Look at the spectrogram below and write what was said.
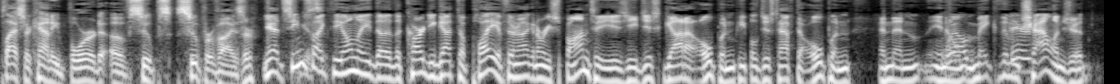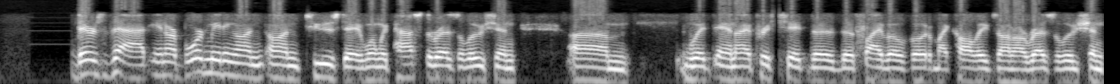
Placer County Board of Soups supervisor. Yeah, it seems like the only the, the card you got to play if they're not going to respond to you is you just got to open. People just have to open and then you know Well, make them challenge it. there's that in our board meeting on on Tuesday when we passed the resolution. Um, with, and I appreciate the the 5-0 vote of my colleagues on our resolution.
